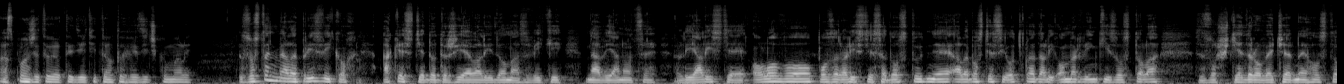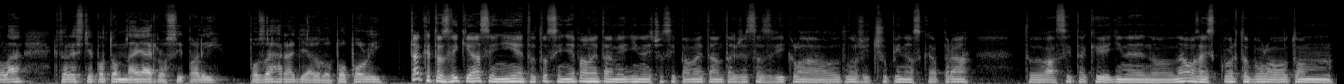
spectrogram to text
aspoň, že teda tie deti tam tú hviezdičku mali. Zostaňme ale pri zvykoch. Aké ste dodržiavali doma zvyky na Vianoce? Liali ste olovo, pozerali ste sa do studne, alebo ste si odkladali omrvinky zo stola, zo štedrovečerného stola, ktoré ste potom na jar rozsypali po zahrade alebo po poli? Takéto zvyky asi nie, toto si nepamätám. Jediné, čo si pamätám, takže sa zvykla odložiť čupina z kapra. To asi také jediné, no naozaj skôr to bolo o tom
